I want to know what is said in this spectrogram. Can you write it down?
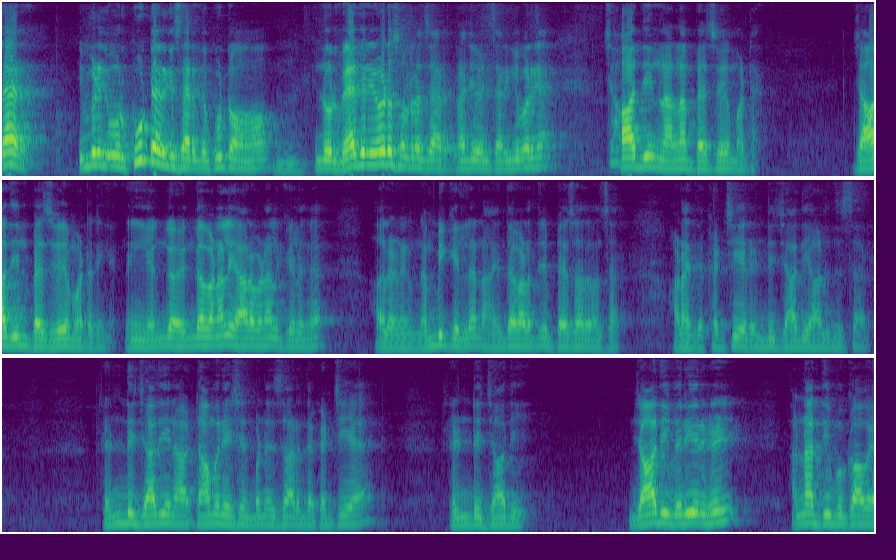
சார் இவனுக்கு ஒரு கூட்டம் இருக்குது சார் இந்த கூட்டம். இன்னொரு வேதனையோடு சொல்கிறேன் சார் ராஜவேல் சார். இங்கே பாருங்கள் ஜாதின்னு நான்லாம் பேசவே மாட்டேன். ஜாதின்னு பேசவே மாட்டேன் நீங்கள் நீங்கள் எங்கே எங்கே வேணாலும் யாரை வேணாலும் கேளுங்க. அதில் எனக்கு நம்பிக்கை இல்லை. நான் எந்த காலத்துலையும் பேசாதவன் சார். ஆனால் இந்த கட்சியை ரெண்டு ஜாதி ஆளுது சார். ரெண்டு ஜாதியை நான் டாமினேஷன் பண்ணுது சார் இந்த கட்சியை. ரெண்டு ஜாதி. ஜாதி வெறியர்கள் அதிமுகவை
